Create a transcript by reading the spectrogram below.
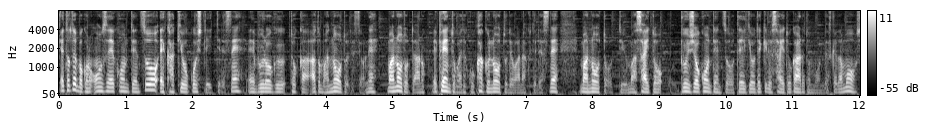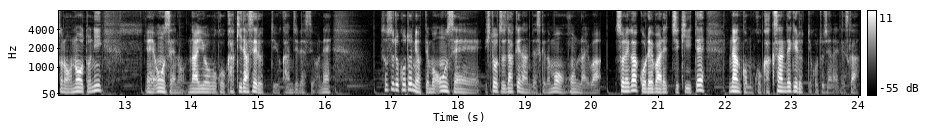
え例えばこの音声コンテンツを書き起こしていってですね、ブログとか、あとまノートですよね。まあ、ノートってあのペンとかでこう書くノートではなくてですね、まあ、ノートっていうまサイト、文章コンテンツを提供できるサイトがあると思うんですけども、そのノートに音声の内容をこう書き出せるっていう感じですよね。そうすることによっても音声一つだけなんですけども、本来は。それがこうレバレッジ効いて何個もこう拡散できるってことじゃないですか。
